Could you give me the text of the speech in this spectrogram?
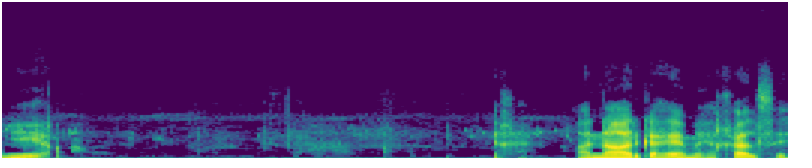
ये अनार का है मेरे ख्याल से।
